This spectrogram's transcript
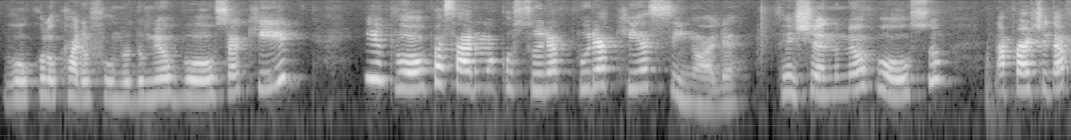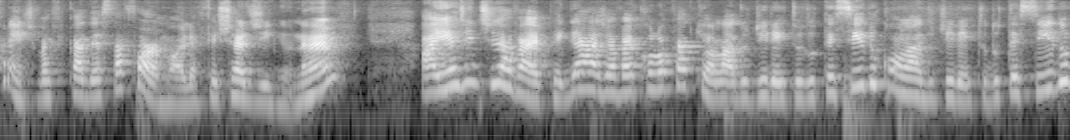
Vou colocar o fundo do meu bolso aqui e vou passar uma costura por aqui assim, olha, fechando meu bolso na parte da frente. Vai ficar desta forma, olha, fechadinho, né? Aí, a gente já vai pegar, já vai colocar aqui, ó, lado direito do tecido com lado direito do tecido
